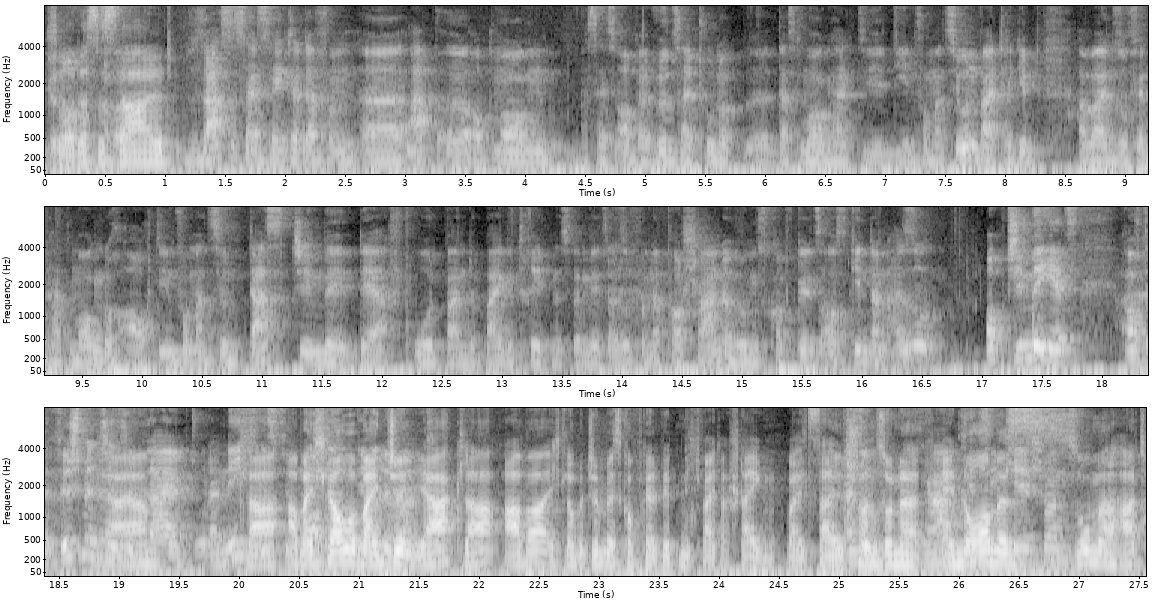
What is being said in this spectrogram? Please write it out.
So, Genau. das ist Aber da halt. Du sagst es halt, es hängt halt davon äh, ab, äh, ob morgen, was heißt ob, er wird es halt tun, ob äh, das morgen halt die, die Informationen weitergibt. Aber insofern hat morgen doch auch die Information, dass Jimbei der Strohbande beigetreten ist. Wenn wir jetzt also von der pauschalen Erhöhung des Kopfgelds ausgehen, dann also, ob Jimbei jetzt auf der Fischmenscheninsel Ja, bleibt oder nicht, Klar, ist für aber ich glaube bei. Jim, ja klar, aber ich glaube Jimbeys Kopfgeld wird nicht weiter steigen, weil es da halt Also, schon so eine ja, enorme. Summe hat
